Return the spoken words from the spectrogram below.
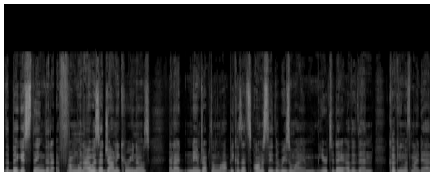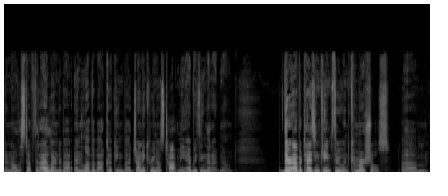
the biggest thing that I, from when I was at Johnny Carino's and I name dropped them a lot because that's honestly the reason why I'm here today, other than cooking with my dad and all the stuff that I learned about and love about cooking. But Johnny Carino's taught me everything that I've known. Their advertising came through in commercials, um,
